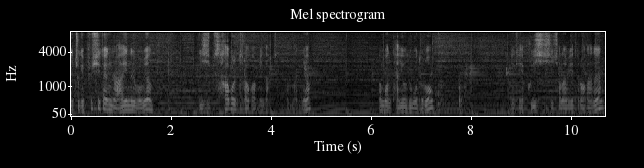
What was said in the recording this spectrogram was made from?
이쪽에 표시된 라인을 보면 24V라고 합니다. 잠깐만요. 한번 다이오드 모드로 이게 VCC 전압이 들어가는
